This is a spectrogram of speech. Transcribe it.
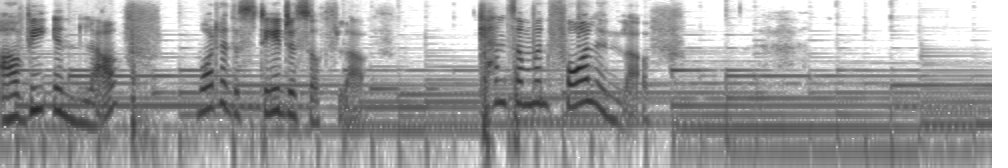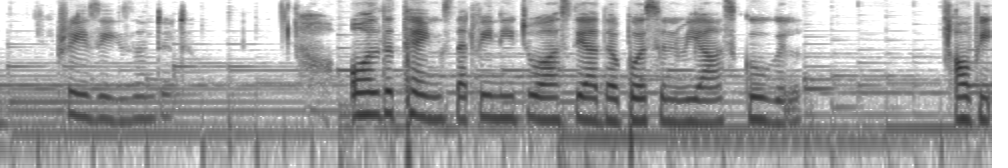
Are we in love? What are the stages of love? Can someone fall in love? Crazy, isn't it? All the things that we need to ask the other person, we ask Google. Or we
